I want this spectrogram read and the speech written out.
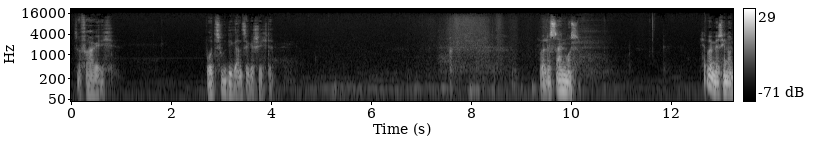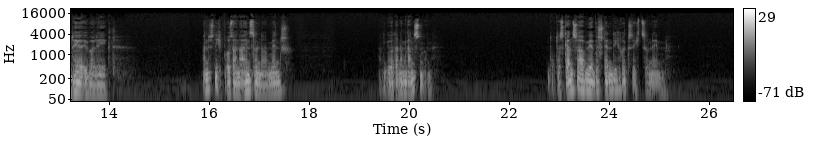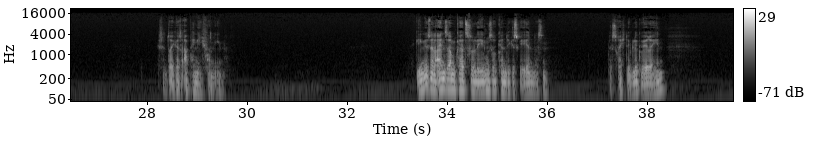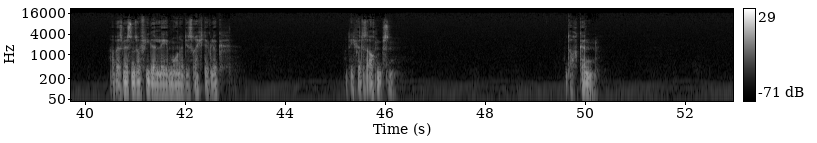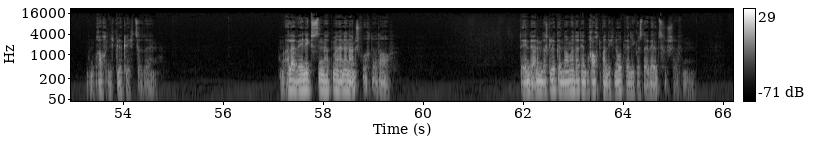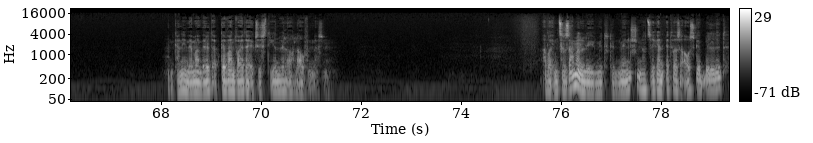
so frage ich, wozu die ganze Geschichte? Weil es sein muss. Ich habe mir es hin und her überlegt. Man ist nicht bloß ein einzelner Mensch. Man gehört einem Ganzen an. Und auf das Ganze haben wir beständig Rücksicht zu nehmen. Wir sind durchaus abhängig von ihm. Ging es in Einsamkeit zu leben, so könnte ich es gehen lassen. Das rechte Glück wäre hin. Aber es müssen so viele leben ohne dieses rechte Glück. Und ich würde es auch müssen. Und auch können. Man braucht nicht glücklich zu sein. Am allerwenigsten hat man einen Anspruch darauf. Den, der einem das Glück genommen hat, den braucht man nicht notwendig aus der Welt zu schaffen. Man kann ihn, wenn man weltabgewandt weiter existieren will, auch laufen lassen. Aber im Zusammenleben mit den Menschen hat sich ein etwas ausgebildet,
